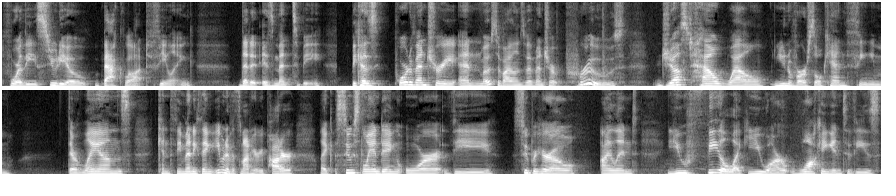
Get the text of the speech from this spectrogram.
for the studio backlot feeling that it is meant to be. Because Port of Entry and most of Islands of Adventure proves just how well Universal can theme their lands, can theme anything, even if it's not Harry Potter, like Seuss Landing or the superhero island. You feel like you are walking into these,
